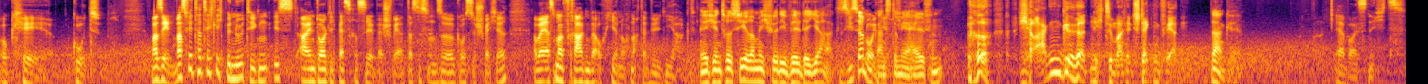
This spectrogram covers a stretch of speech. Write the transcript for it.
okay. Gut. Mal sehen. Was wir tatsächlich benötigen, ist ein deutlich besseres Silberschwert. Das ist unsere größte Schwäche. Aber erstmal fragen wir auch hier noch nach der wilden Jagd. Ich interessiere mich für die wilde Jagd. Sie ist ja neugierig. Kannst du mir helfen? Jagen gehört nicht zu meinen Steckenpferden. Danke. Er weiß nichts.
